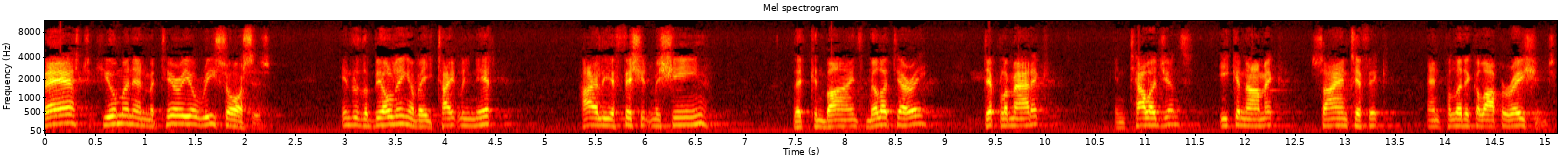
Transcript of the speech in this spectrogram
vast human and material resources into the building of a tightly knit, highly efficient machine that combines military, diplomatic, intelligence, economic, scientific, and political operations.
